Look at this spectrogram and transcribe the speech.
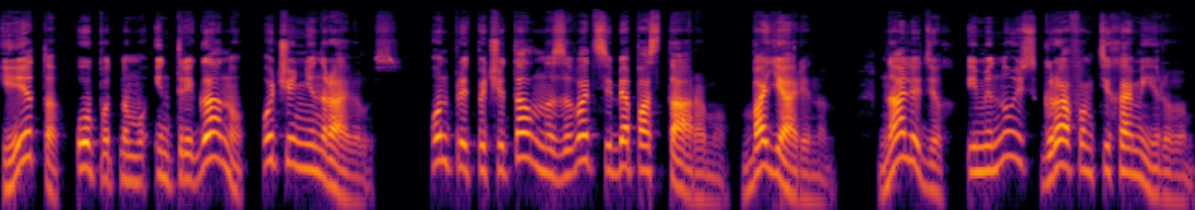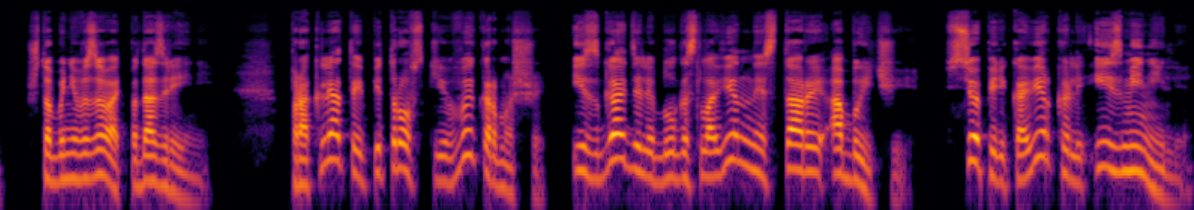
И это опытному интригану очень не нравилось. Он предпочитал называть себя по-старому, боярином, на людях именуясь графом Тихомировым, чтобы не вызывать подозрений. Проклятые петровские выкормыши изгадили благословенные старые обычаи, все перековеркали и изменили.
